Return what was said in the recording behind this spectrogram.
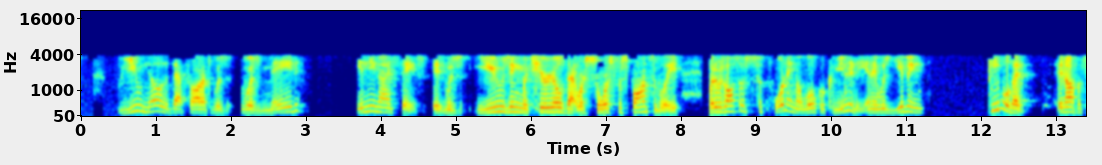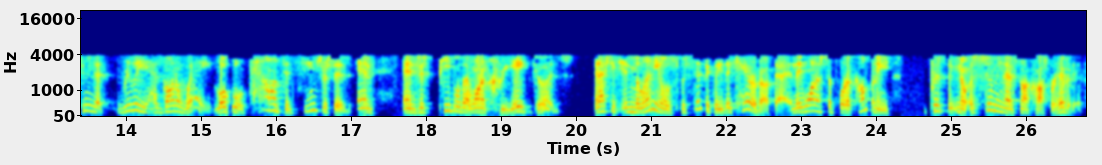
you know that that product was was made in the United States. It was using materials that were sourced responsibly but it was also supporting a local community and it was giving people that an opportunity that really has gone away local talented seamstresses and and just people that want to create goods. And actually in millennials specifically they care about that and they want to support a company you know assuming that it's not cost prohibitive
